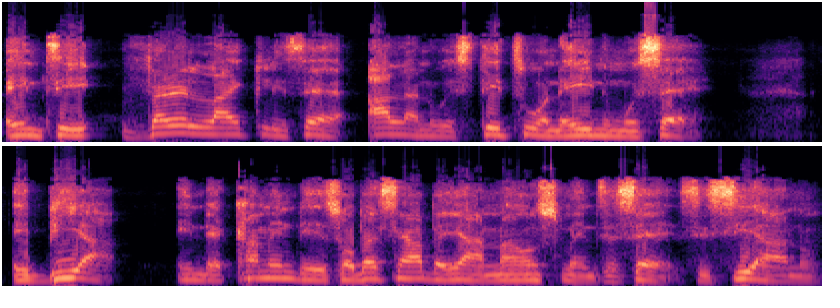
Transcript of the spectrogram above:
enti very likely sir alan will stay to an aim say ebia in the coming days ɔbɛsan abɛyɛ announcement sɛ sisi ano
